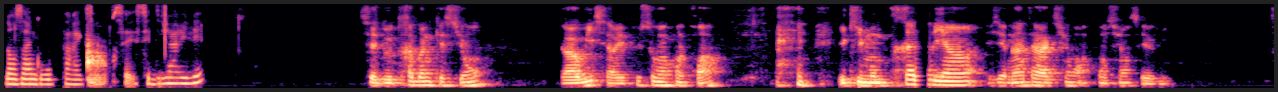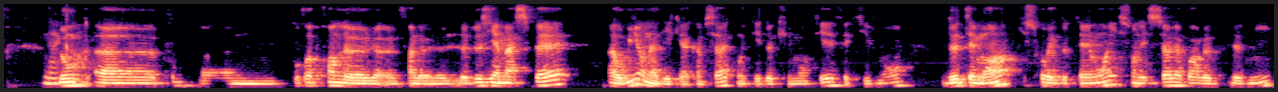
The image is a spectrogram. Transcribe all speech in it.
dans un groupe par exemple C'est déjà arrivé? C'est de très bonnes questions. Ah oui, ça arrive plus souvent qu'on le croit et qui montre très bien l'interaction entre conscience et ovni. Donc, euh, euh, pour, reprendre le, deuxième aspect, ah oui, on a des cas comme ça qui ont été documentés, effectivement, de témoins qui se trouvent avec d'autres témoins, ils sont les seuls à voir le, l'OVNI.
